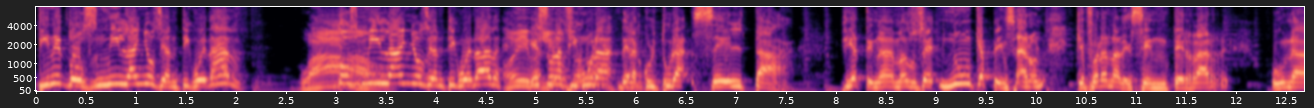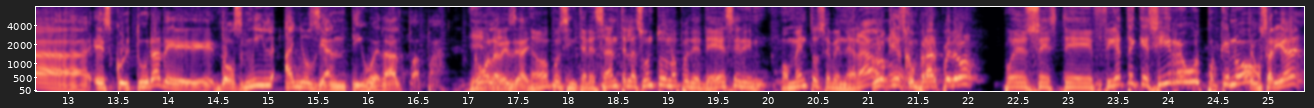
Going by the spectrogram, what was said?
tiene dos mil años de antigüedad. Wow. Dos mil años de antigüedad. Oye, es valioso, una figura ¿no? de la cultura celta. Fíjate nada más, o sea, nunca pensaron que fueran a desenterrar una escultura de dos mil años de antigüedad, papá. ¿Cómo la ves de ahí? No, pues interesante el asunto, ¿no? Pues desde ese momento se veneraba. ¿No lo ¿no? quieres comprar, Pedro? Pues este, fíjate que sí, Raúl, ¿por qué no? ¿Te gustaría?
